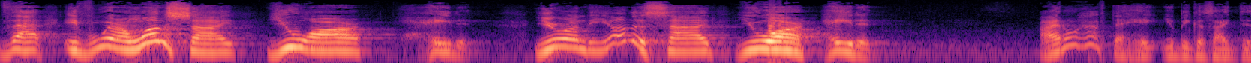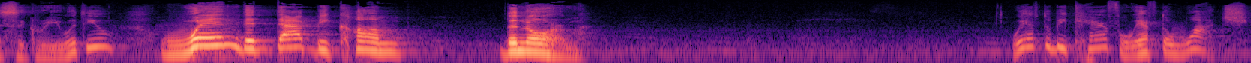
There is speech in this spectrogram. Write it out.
that if we're on one side, you are hated. You're on the other side, you are hated. I don't have to hate you because I disagree with you. When did that become the norm? We have to be careful. We have to watch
